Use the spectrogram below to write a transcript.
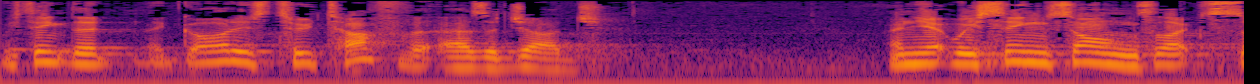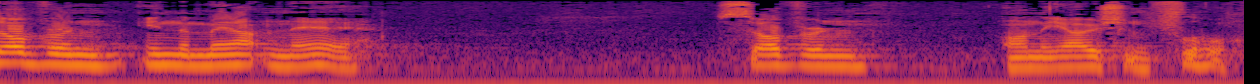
We think that God is too tough as a judge. And yet we sing songs like Sovereign in the Mountain Air, Sovereign on the Ocean Floor.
